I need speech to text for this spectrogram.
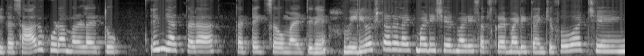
ಈಗ ಸಾರು ಕೂಡ ಮರಳಾಯಿತು. ಇನ್ಯಾಕೆ ತಡ? ತಟ್ಟೆಗೆ ಸರ್ವ್ ಮಾಡ್ತೀನಿ. ವಿಡಿಯೋ ಇಷ್ಟ ಆದರೆ ಲೈಕ್ ಮಾಡಿ ಶೇರ್ ಮಾಡಿ ಸಬ್ಸ್ಕ್ರೈಬ್ ಮಾಡಿ. ಥ್ಯಾಂಕ್ ಯು ಫಾರ್ ವಾಚಿಂಗ್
